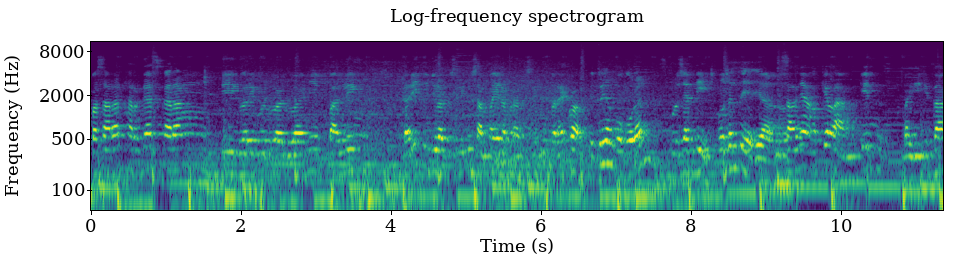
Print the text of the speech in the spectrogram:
Pasaran harga sekarang di 2022 ini paling dari 700.000 sampai 800.000 per ekor. Itu yang ukuran 10 cm. 10 cm ya. Misalnya oke lah, mungkin bagi kita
